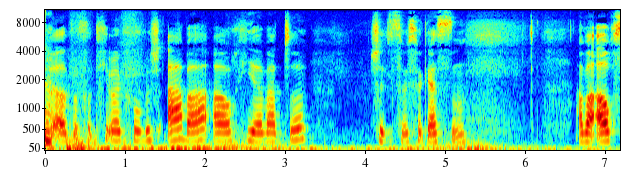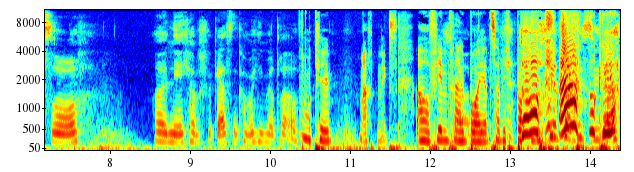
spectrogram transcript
Ja. Ja. das fand ich immer komisch. Aber auch hier, warte. Shit, jetzt habe ich vergessen. Aber auch so. Oh nee, ich habe es vergessen, komme ich nicht mehr drauf. Okay, macht nix. Aber auf jeden Fall, Schade. boah, jetzt habe ich Bock. Doch, jetzt habe ich okay. wieder.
